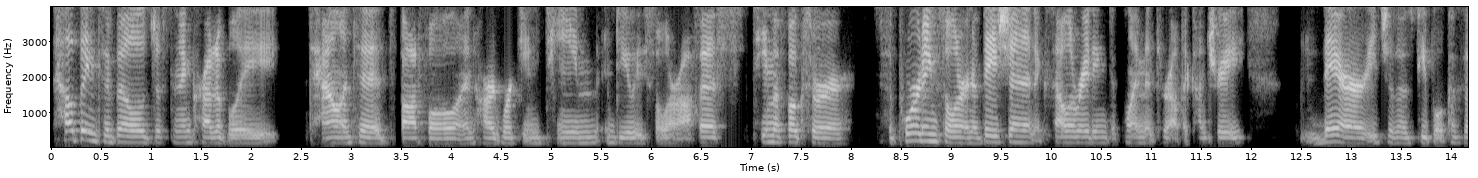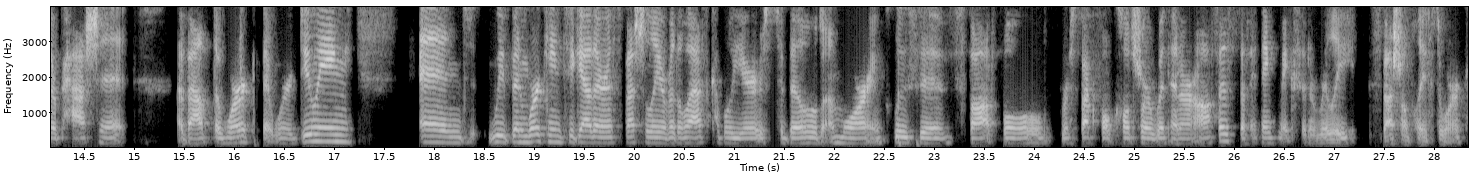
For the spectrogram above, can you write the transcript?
helping to build just an incredibly talented, thoughtful, and hardworking team in DOE's solar office. Team of folks who are supporting solar innovation and accelerating deployment throughout the country. There, each of those people, because they're passionate about the work that we're doing. And we've been working together, especially over the last couple years, to build a more inclusive, thoughtful, respectful culture within our office that I think makes it a really special place to work.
